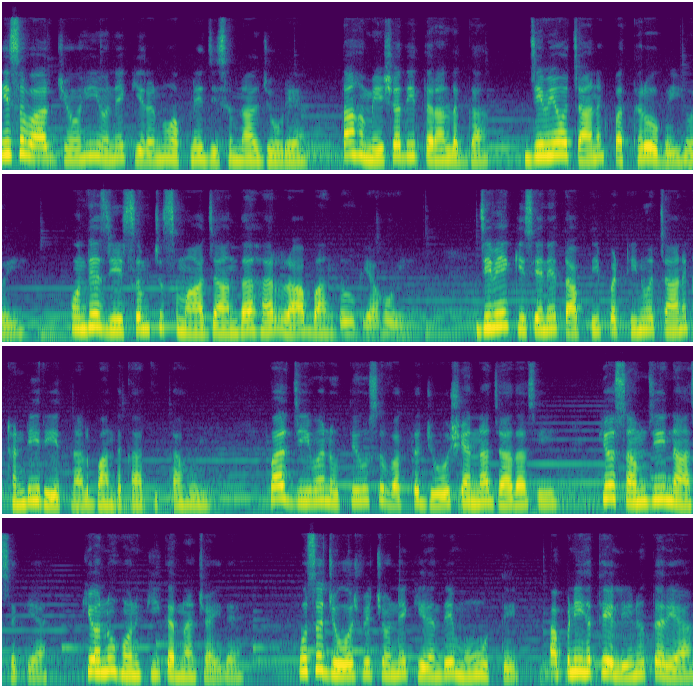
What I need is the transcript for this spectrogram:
ਇਸ ਵਾਰ ਜਿਉਂ ਹੀ ਉਹਨੇ ਕਿਰਨ ਨੂੰ ਆਪਣੇ ਜਿਸਮ ਨਾਲ ਜੋੜਿਆ, ਤਾਂ ਹਮੇਸ਼ਾ ਦੀ ਤਰ੍ਹਾਂ ਲੱਗਾ, ਜਿਵੇਂ ਉਹ ਅਚਾਨਕ ਪੱਥਰ ਹੋ ਗਈ ਹੋਈ। ਉਹਦੇ ਜਿਸਮ 'ਚ ਸਮਾ ਜਾਣ ਦਾ ਹਰ ਰਾਹ ਬੰਦ ਹੋ ਗਿਆ ਹੋਈ। ਜਿਵੇਂ ਕਿਸੇ ਨੇ ਤਪਦੀ ਭੱਟੀ ਨੂੰ ਅਚਾਨਕ ਠੰਡੀ ਰੇਤ ਨਾਲ ਬੰਦ ਕਰ ਦਿੱਤਾ ਹੋਈ। ਪਰ ਜੀਵਨ ਉੱਤੇ ਉਸ ਵਕਤ ਜੋਸ਼ ਇੰਨਾ ਜ਼ਿਆਦਾ ਸੀ ਕਿ ਉਹ ਸਮਝ ਹੀ ਨਾ ਸਕਿਆ ਕਿ ਉਹਨੂੰ ਹੁਣ ਕੀ ਕਰਨਾ ਚਾਹੀਦਾ ਹੈ। ਉਸ ਜੋਸ਼ ਵਿੱਚ ਉਹਨੇ ਕਿਰਨ ਦੇ ਮੂੰਹ ਉੱਤੇ ਆਪਣੀ ਹਥੇਲੀ ਨੂੰ ਧਰਿਆ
